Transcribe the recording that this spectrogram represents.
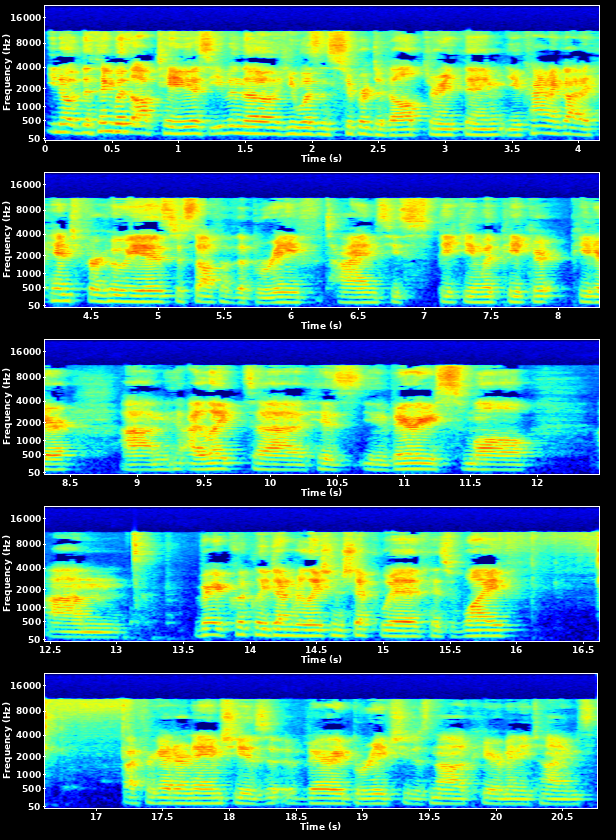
you know the thing with Octavius, even though he wasn't super developed or anything, you kind of got a hint for who he is just off of the brief times he's speaking with Peter. Um, I liked uh, his you know, very small, um, very quickly done relationship with his wife. I forget her name. She is very brief. She does not appear many times.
